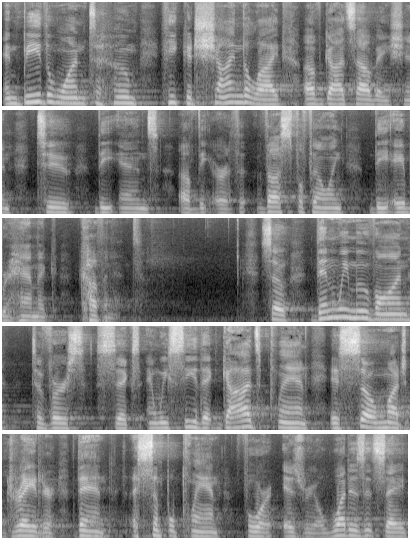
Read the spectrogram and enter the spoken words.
and be the one to whom he could shine the light of God's salvation to the ends of the earth, thus fulfilling the Abrahamic covenant. So then we move on to verse 6, and we see that God's plan is so much greater than a simple plan for Israel. What does it say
